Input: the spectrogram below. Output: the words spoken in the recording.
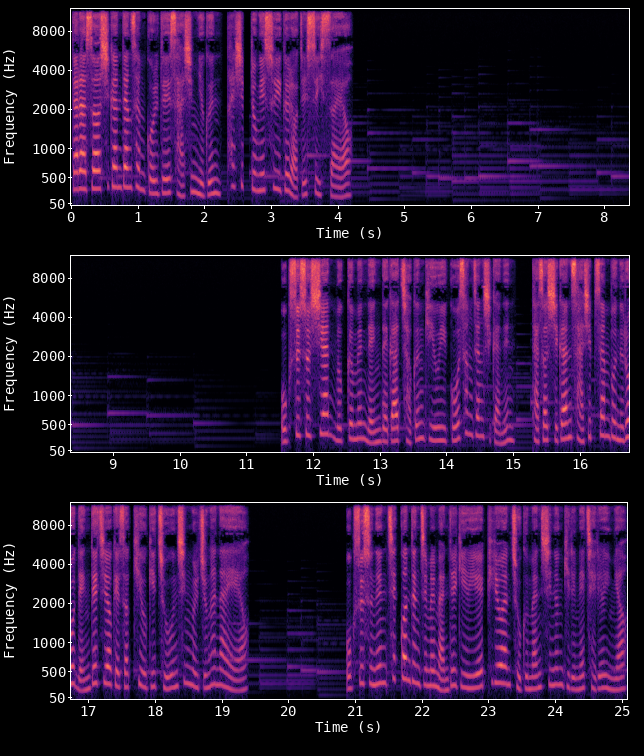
따라서 시간당 3골드 46은 80동의 수익을 얻을 수 있어요. 옥수수 씨앗 묶음은 냉대가 적은 기후이고 성장시간은 5시간 43분으로 냉대 지역에서 키우기 좋은 식물 중 하나예요. 옥수수는 채권 등짐을 만들기 위해 필요한 조그만 신운 기름의 재료이며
